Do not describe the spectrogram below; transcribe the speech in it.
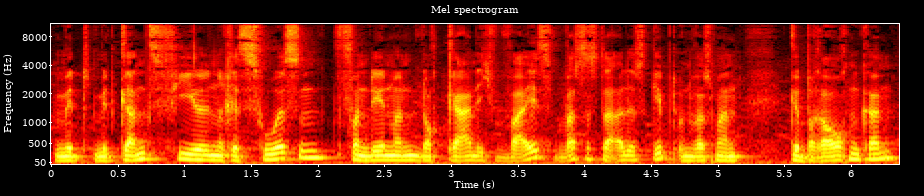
mit, mit ganz vielen Ressourcen, von denen man noch gar nicht weiß, was es da alles gibt und was man gebrauchen kann,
